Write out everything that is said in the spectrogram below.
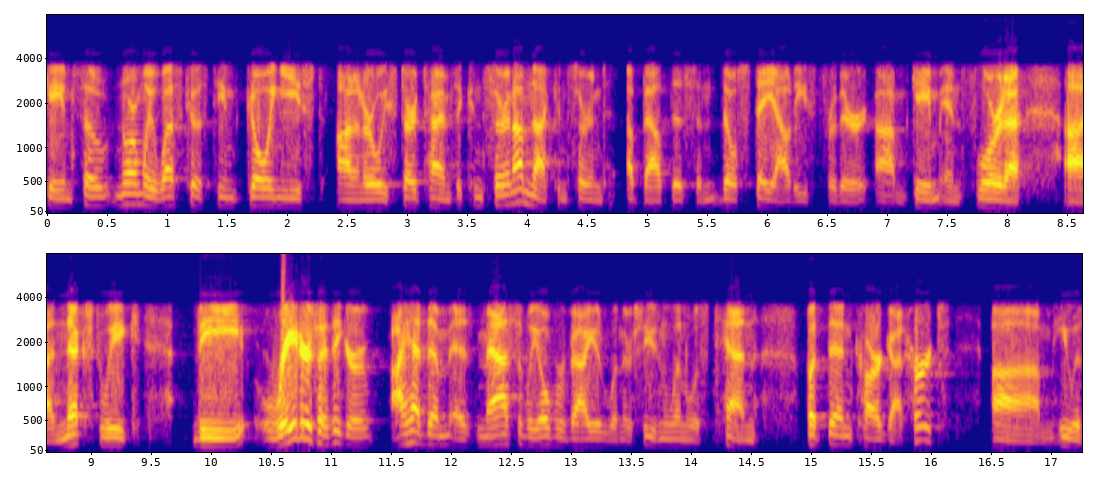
game. So normally West Coast team going east on an early start time is a concern. I'm not concerned about this, and they'll stay out east for their um, game in Florida uh, next week. The Raiders, I think, are I had them as massively overvalued when their season win was 10, but then Carr got hurt. Um, he was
